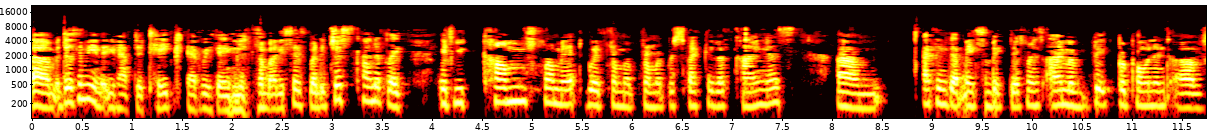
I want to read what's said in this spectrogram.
um, it doesn't mean that you have to take everything that somebody says but it just kind of like if you come from it with from a from a perspective of kindness um, i think that makes a big difference i'm a big proponent of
